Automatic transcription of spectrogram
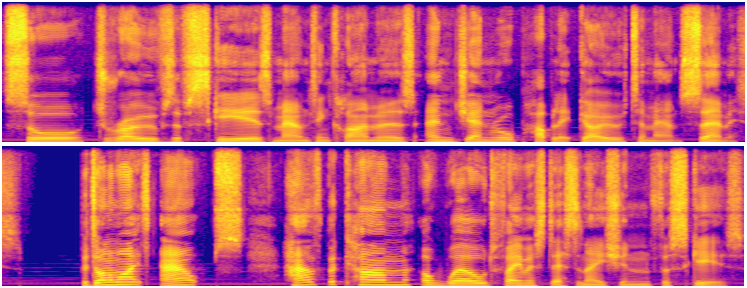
saw droves of skiers, mountain climbers, and general public go to Mount Cermis. The Dolomite Alps have become a world famous destination for skiers.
